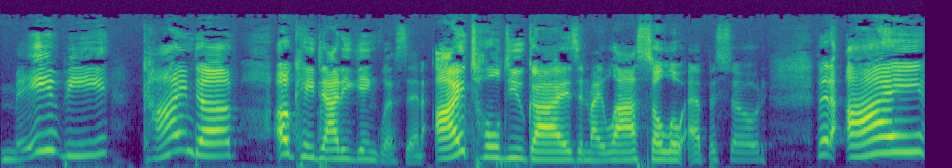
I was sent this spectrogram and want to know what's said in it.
Maybe, kind of. Okay, Daddy Gang, listen. I told you guys in my last solo episode that I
